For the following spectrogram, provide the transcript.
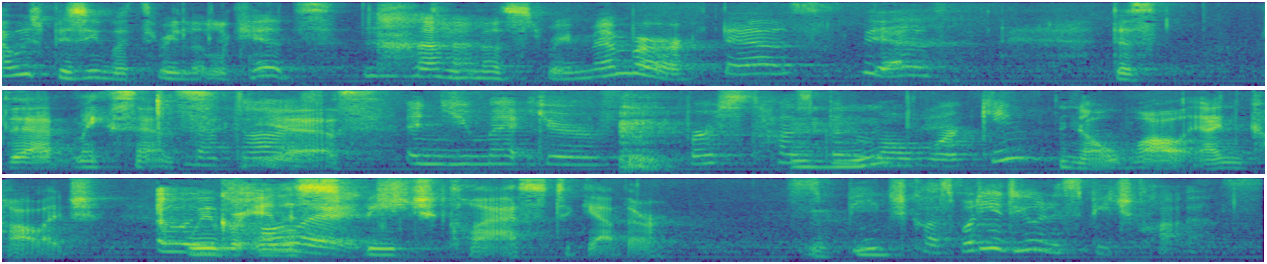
I was busy with three little kids. you must remember. Yes, yes. Does that make sense? That does. Yes. And you met your first husband mm-hmm. while working? No, while in college. Oh, we in were in a speech class together. Speech mm-hmm. class. What do you do in a speech class?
